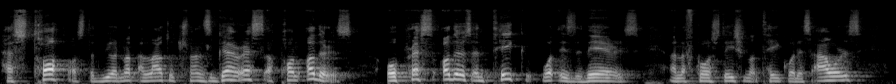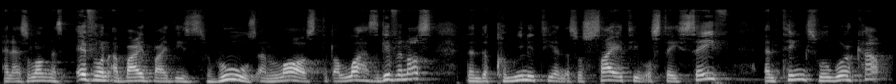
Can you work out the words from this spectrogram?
has taught us that we are not allowed to transgress upon others, oppress others and take what is theirs. And of course, they should not take what is ours. And as long as everyone abide by these rules and laws that Allah has given us, then the community and the society will stay safe and things will work out.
